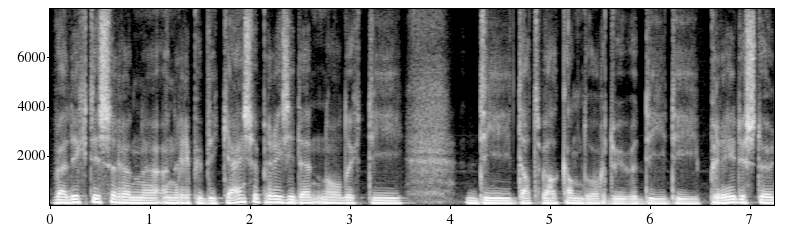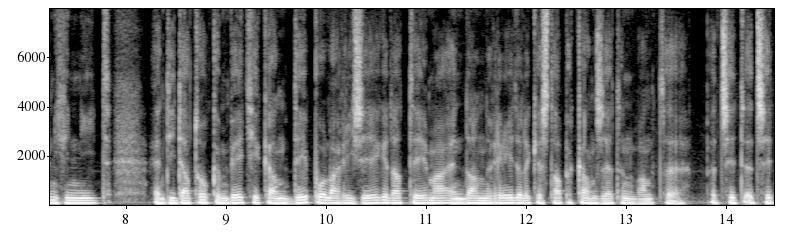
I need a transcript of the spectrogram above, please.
Wellicht is er een, eh, een republikeinse president nodig die, die dat wel kan doorduwen, die, die brede steun geniet en die dat ook een beetje kan depolariseren, dat thema, en dan redelijke stappen kan zetten, want uh, het, zit, het zit,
